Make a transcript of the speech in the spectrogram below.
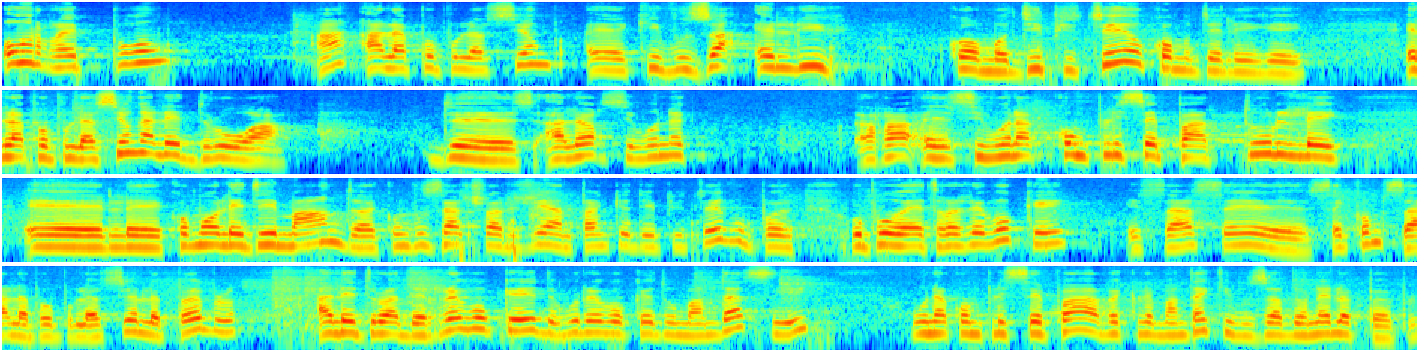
on répond hein, à la population eh, qui vous a élu comme député ou comme délégué. Et la population a les droits. De, alors, si vous ne eh, si n'accomplissez pas tous les, Et les, comme les demandes qu'on vous a chargées en tant que député, vous pouvez, vous pouvez être révoqué. Et ça, c'est comme ça. La population, le peuple a le droit de révoquer, de vous révoquer du mandat si vous n'accomplissez pas avec le mandat qui vous a donné le peuple.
